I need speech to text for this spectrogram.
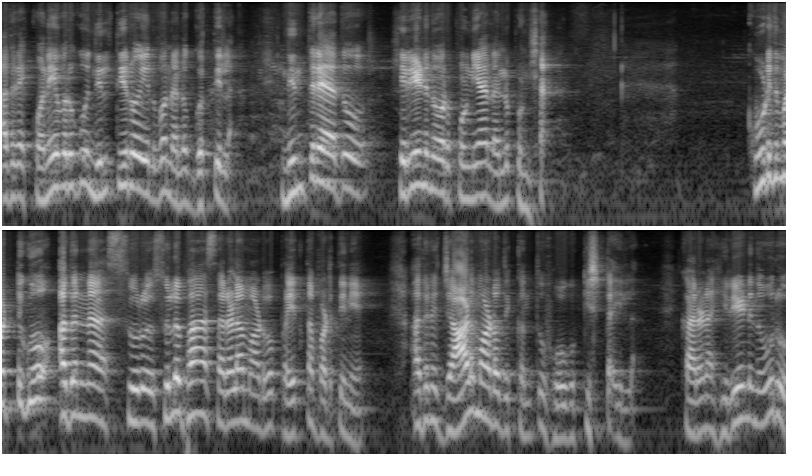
ಆದರೆ ಕೊನೆಯವರೆಗೂ ನಿಲ್ತಿರೋ ಇಲ್ವೋ ನನಗೆ ಗೊತ್ತಿಲ್ಲ. ನಿಂತರೆ ಅದು ಹಿರಿಯಣ್ಣನವರ ಪುಣ್ಯ, ನನ್ನ ಪುಣ್ಯ. ಕೂಡಿದ ಮಟ್ಟಿಗೂ ಅದನ್ನು ಸುರು, ಸುಲಭ, ಸರಳ ಮಾಡುವ ಪ್ರಯತ್ನ ಪಡ್ತೀನಿ. ಆದರೆ ಜಾಳು ಮಾಡೋದಕ್ಕಂತೂ ಹೋಗೋಕ್ಕಿಷ್ಟ ಇಲ್ಲ. ಕಾರಣ ಹಿರಿಯಣ್ಣನವರು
